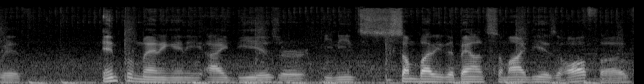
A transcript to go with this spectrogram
with implementing any ideas or you need somebody to bounce some ideas off of,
